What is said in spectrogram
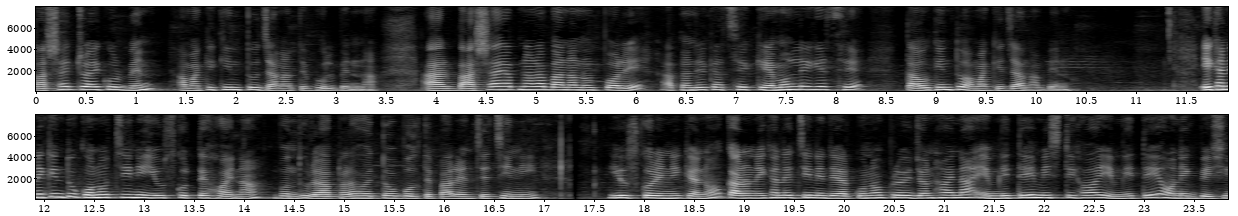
বাসায় ট্রাই করবেন আমাকে কিন্তু জানাতে ভুলবেন না। আর বাসায় আপনারা বানানোর পরে আপনাদের কাছে কেমন লেগেছে তাও কিন্তু আমাকে জানাবেন। এখানে কিন্তু কোনো চিনি ইউজ করতে হয় না। বন্ধুরা, আপনারা হয়তো বলতে পারেন যে চিনি ইউজ করিনি কেন? কারণ এখানে চিনি দেওয়ার কোনো প্রয়োজন হয় না। এমনিতেই মিষ্টি হয়, এমনিতেই অনেক বেশি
